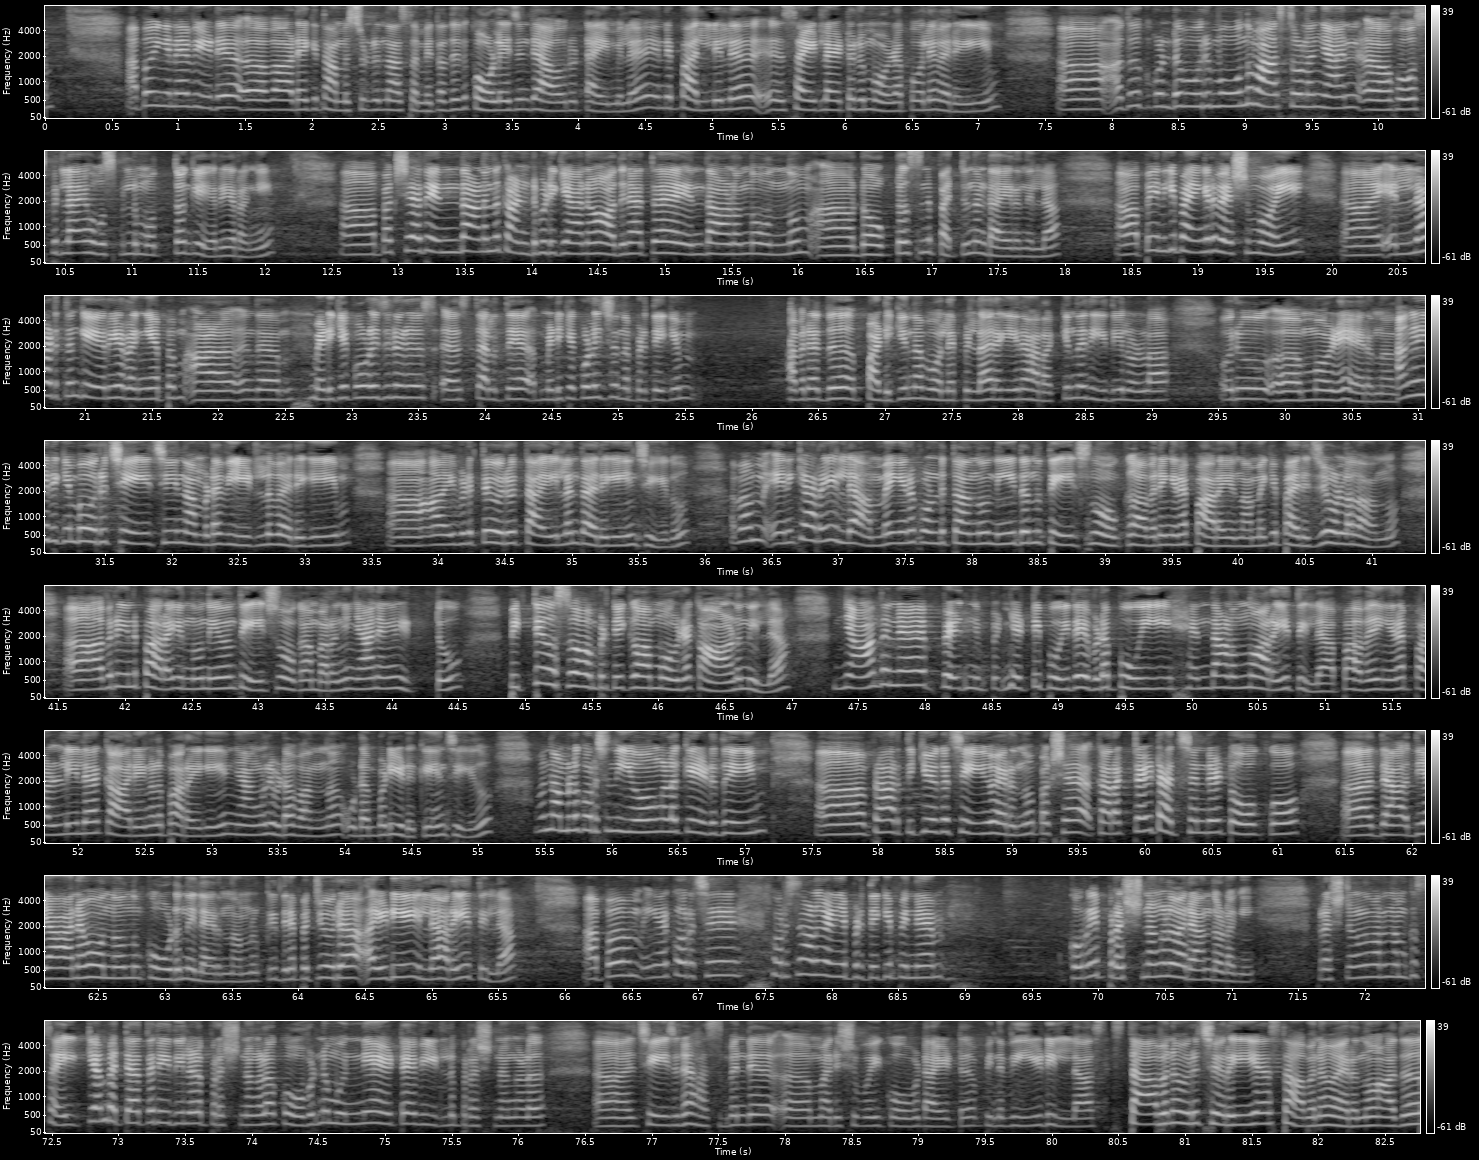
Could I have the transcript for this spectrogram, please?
അപ്പോൾ ഇങ്ങനെ വീട് വാടകയ്ക്ക് താമസിച്ചുകൊണ്ടിരുന്ന ആ സമയത്ത് അതായത് കോളേജിന്റെ ആ ഒരു ടൈമിൽ എന്റെ പല്ലിൽ സൈഡിലായിട്ടൊരു മുഴ പോലെ വരികയും അതുകൊണ്ട് അത് കൊണ്ട് ഒരു മൂന്ന് മാസത്തോളം ഞാൻ ഹോസ്പിറ്റലായ ഹോസ്പിറ്റലിൽ മൊത്തം കയറി ഇറങ്ങി. പക്ഷേ അത് എന്താണെന്ന് കണ്ടുപിടിക്കാനോ അതിനകത്ത് എന്താണെന്നോ ഒന്നും ഡോക്ടേഴ്സിന് പറ്റുന്നുണ്ടായിരുന്നില്ല. അപ്പോൾ എനിക്ക് ഭയങ്കര വിഷമമായി. എല്ലായിടത്തും കയറി ഇറങ്ങിയപ്പം എന്താ മെഡിക്കൽ കോളേജിലൊരു സ്ഥലത്ത് മെഡിക്കൽ കോളേജ് ചെന്നപ്പോഴത്തേക്കും അവരത് പഠിക്കുന്ന പോലെ പിള്ളേരെ ഇങ്ങനെ അറക്കുന്ന രീതിയിലുള്ള ഒരു മുഴയായിരുന്നു അങ്ങനെ ഇരിക്കുമ്പോൾ ഒരു ചേച്ചി നമ്മുടെ വീട്ടിൽ വരികയും ഇവിടുത്തെ ഒരു തൈലം തരികയും ചെയ്തു. അപ്പം എനിക്കറിയില്ല അമ്മ ഇങ്ങനെ കൊണ്ട് തന്നു നീ ഇതൊന്ന് തേച്ച് നോക്കുക അവരിങ്ങനെ പറയുന്നു. അമ്മയ്ക്ക് പരിചയമുള്ളതാന്നു. അവരിങ്ങനെ പറയുന്നു നീ ഒന്ന് തേച്ച് നോക്കാൻ പറഞ്ഞു. ഞാൻ അങ്ങനെ ഇട്ടു. പിറ്റേ ദിവസം ആകുമ്പോഴത്തേക്കും ആ മുഴ കാണുന്നില്ല. ഞാൻ തന്നെ ഞെട്ടിപ്പോയി. ഇത് എവിടെ പോയി? എന്താണെന്നൊന്നും അറിയത്തില്ല. അപ്പോൾ അവരിങ്ങനെ പള്ളിയിലെ കാര്യങ്ങൾ പറയുകയും ഞങ്ങളിവിടെ വന്ന് ഉടമ്പടി എടുക്കുകയും ചെയ്തു. അപ്പം നമ്മൾ കുറച്ച് നിയോഗങ്ങളൊക്കെ എഴുതുകയും പ്രാർത്ഥിക്കുകയൊക്കെ ചെയ്യുമായിരുന്നു. പക്ഷേ കറക്റ്റായിട്ട് അച്ഛന്റെ ടോക്കോ ധ്യാനമോ ഒന്നും ഒന്നും കൂടുന്നില്ലായിരുന്നു. നമ്മൾക്ക് ഇതിനെപ്പറ്റി ഒരു ഐഡിയ ഇല്ല അറിയത്തില്ല. അപ്പം ഇങ്ങനെ കുറച്ച് കുറച്ച് നാൾ കഴിഞ്ഞപ്പോഴത്തേക്കും പിന്നെ കുറേ പ്രശ്നങ്ങൾ വരാൻ തുടങ്ങി. പ്രശ്നങ്ങൾ എന്ന് പറഞ്ഞാൽ നമുക്ക് സഹിക്കാൻ പറ്റാത്ത രീതിയിലുള്ള പ്രശ്നങ്ങൾ കോവിഡിന് മുന്നേ ആയിട്ട് വീട്ടിൽ പ്രശ്നങ്ങൾ ചേച്ചിയുടെ ഹസ്ബൻഡ് മരിച്ചുപോയി കോവിഡായിട്ട് പിന്നെ വീടില്ല. സ്ഥാപനം ഒരു ചെറിയ സ്ഥാപനമായിരുന്നു. അത്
